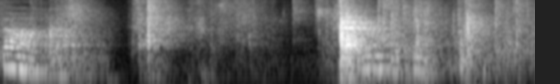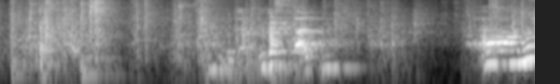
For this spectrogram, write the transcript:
Так. Буде достатньо. Е, ну,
